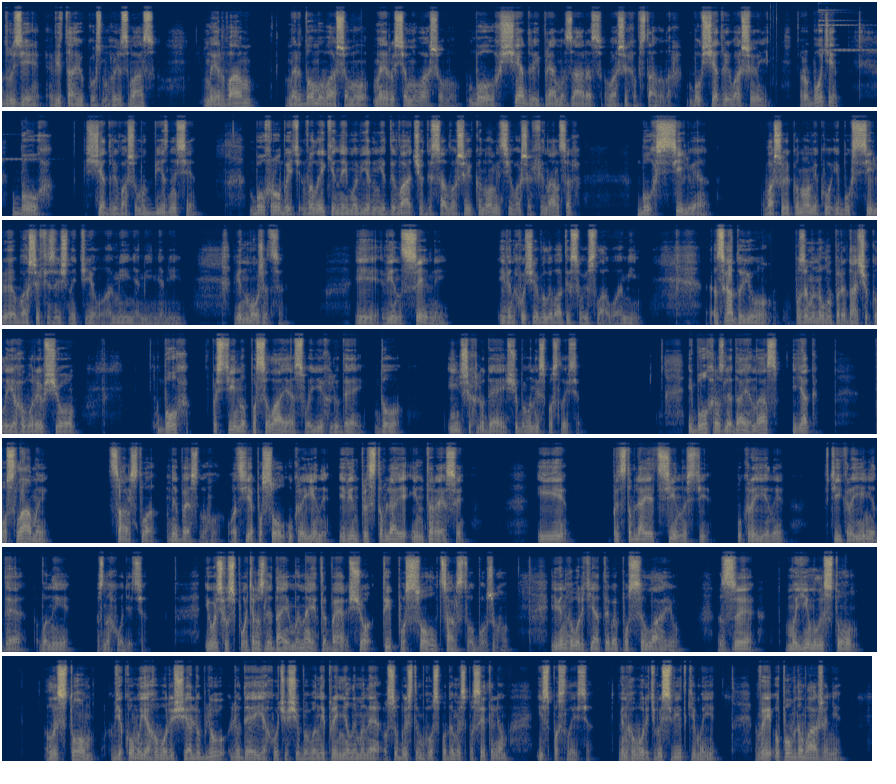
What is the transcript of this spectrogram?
Друзі, вітаю кожного із вас. Мир вам, мир дому вашому, мир усьому вашому. Бог щедрий прямо зараз у ваших обставинах. Бог щедрий в вашій роботі, Бог щедрий в вашому бізнесі. Бог робить великі, неймовірні дива, чудеса в вашій економіці, в ваших фінансах. Бог зцілює вашу економіку, і Бог зцілює ваше фізичне тіло. Амінь, амінь, амінь. Він може це, і він сильний, і він хоче виливати свою славу. Амінь. Згадую позаминулу передачу, коли я говорив, що Бог постійно посилає своїх людей до інших людей, щоб вони спаслися. І Бог розглядає нас як послами Царства Небесного. От є посол України, і він представляє інтереси і представляє цінності України в тій країні, де вони знаходяться. І ось Господь розглядає мене і тебе, що ти посол Царства Божого. І Він говорить: Я тебе посилаю з моїм листом, листом, в якому я говорю, що я люблю людей, я хочу, щоб вони прийняли мене особистим Господом і Спасителем і спаслися. Він говорить: ви свідки мої, ви уповноважені,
